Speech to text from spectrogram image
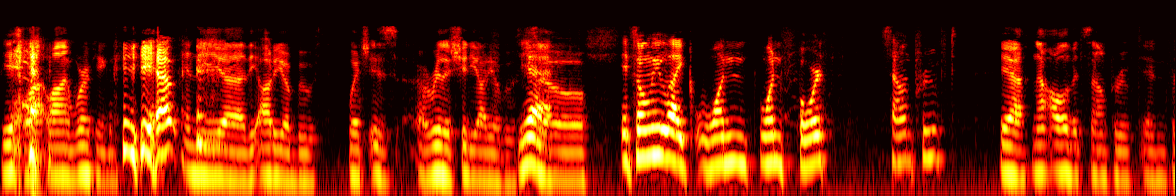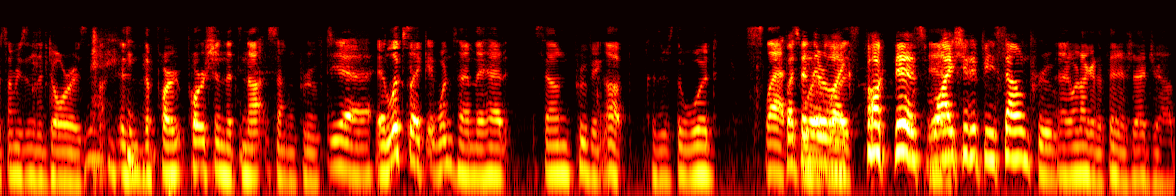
Yeah. while, while I'm working yep. in the uh, the audio booth, which is a really shitty audio booth. Yeah. So It's only like one one fourth soundproofed. yeah, not all of it's soundproofed, and for some reason the door is not is the par- portion that's not soundproofed. Yeah. It looks like at one time they had soundproofing up because there's the wood slats. But then they it were like, "Fuck this! Yeah. Why should it be soundproof?" and we're not going to finish that job.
